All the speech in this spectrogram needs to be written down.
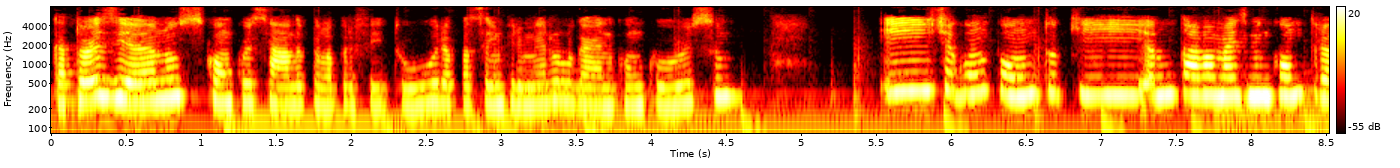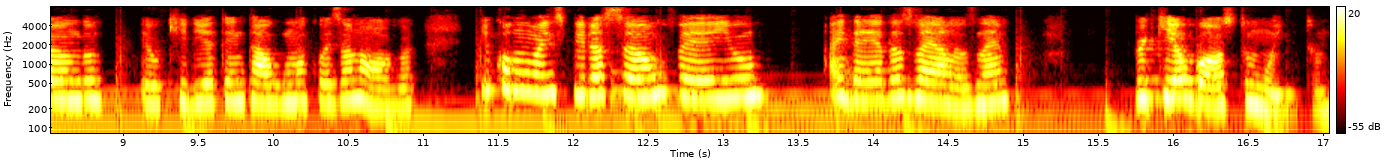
14 anos concursada pela prefeitura, passei em primeiro lugar no concurso. E chegou um ponto que eu não estava mais me encontrando, eu queria tentar alguma coisa nova. E como uma inspiração veio a ideia das velas, né? porque eu gosto muito.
